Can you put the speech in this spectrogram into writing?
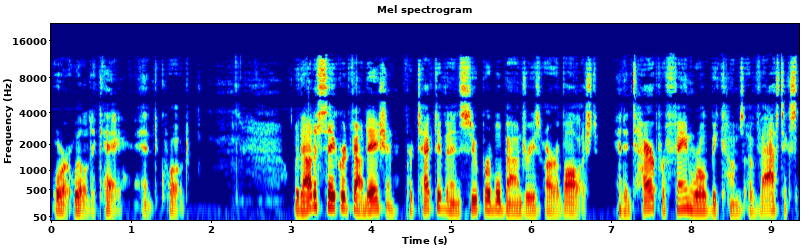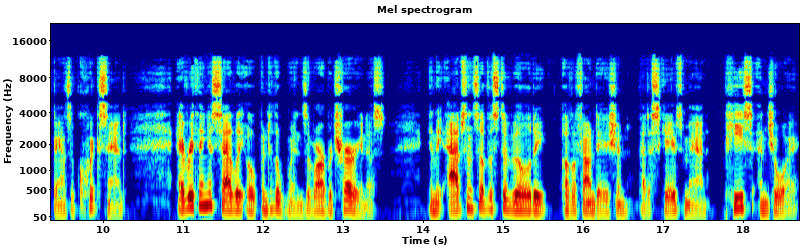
or it will decay. Without a sacred foundation, protective and insuperable boundaries are abolished. An entire profane world becomes a vast expanse of quicksand. Everything is sadly open to the winds of arbitrariness. In the absence of the stability of a foundation that escapes man, peace and joy,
